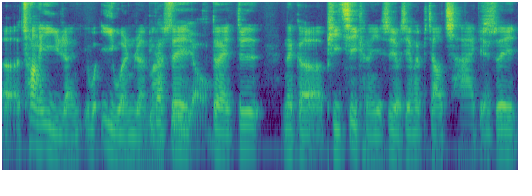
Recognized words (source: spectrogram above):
呃创意人、艺文人嘛，所以对，就是那个脾气可能也是有些会比较差一点，所以。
